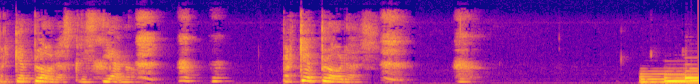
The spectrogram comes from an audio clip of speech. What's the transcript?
Per què plores, Cristiana? Per què plores? Sempre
